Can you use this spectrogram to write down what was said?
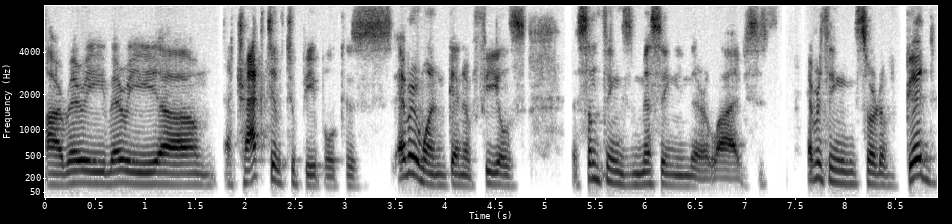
are very very um, attractive to people because everyone kind of feels something's missing in their lives Everything sort of good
